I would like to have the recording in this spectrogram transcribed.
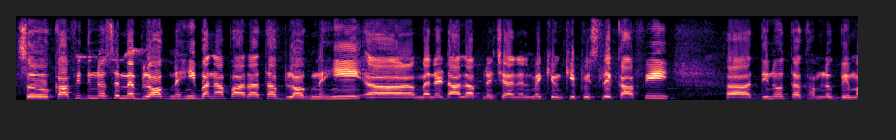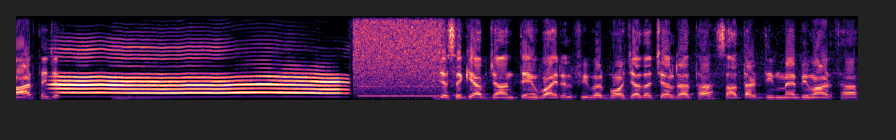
सो so, काफ़ी दिनों से मैं ब्लॉग नहीं बना पा रहा था ब्लॉग नहीं आ, मैंने डाला अपने चैनल में क्योंकि पिछले काफ़ी दिनों तक हम लोग बीमार थे जैसे कि आप जानते हैं वायरल फीवर बहुत ज़्यादा चल रहा था। सात आठ दिन मैं बीमार था।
